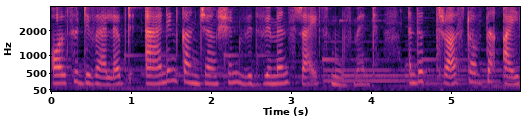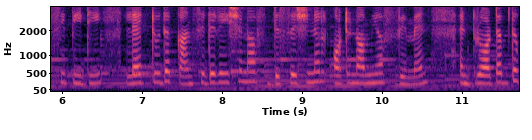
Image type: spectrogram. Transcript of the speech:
also developed and in conjunction with women's rights movement and the thrust of the ICPD led to the consideration of decisional autonomy of women and brought up the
